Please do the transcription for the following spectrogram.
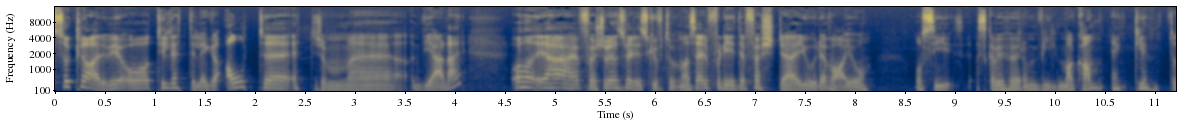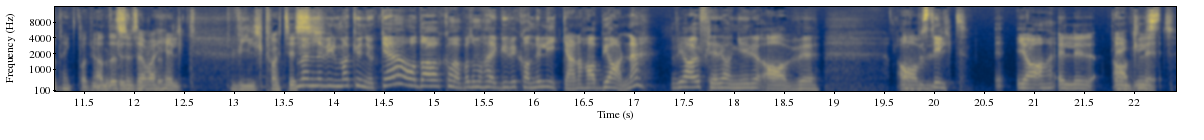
så klarer vi å tilrettelegge alt ettersom de er der. Og jeg er først og fremst veldig skuffet over meg selv, fordi det første jeg gjorde, var jo å si skal vi høre om Vilma kan? Jeg glemte å tenke på at vi Ja, Det syns jeg var helt vilt, faktisk. Men Vilma kunne jo ikke, og da kom jeg på som herregud, vi kan jo like gjerne ha Bjarne. Vi har jo flere ganger av, Av- avbestilt. Ja, eller egentlig Avvist.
